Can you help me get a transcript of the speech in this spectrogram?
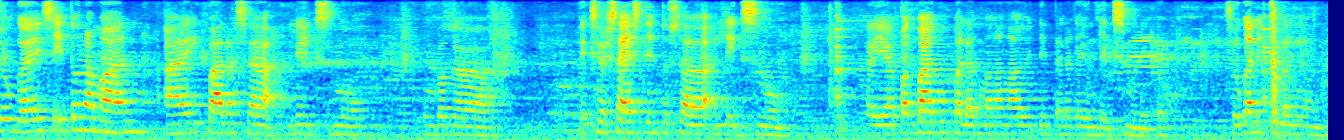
So guys, ito naman ay para sa legs mo. Kumbaga, exercise din to sa legs mo. Kaya pag bago pa lang, mangangawit din talaga yung legs mo nito. So ganito lang yun.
